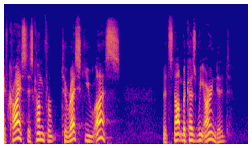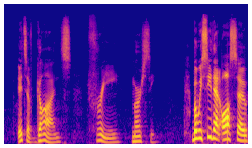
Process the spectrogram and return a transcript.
if Christ has come for, to rescue us, it's not because we earned it, it's of God's free mercy. But we see that also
